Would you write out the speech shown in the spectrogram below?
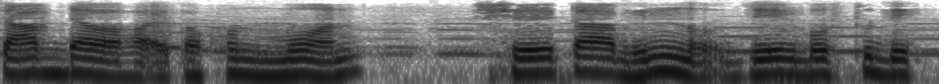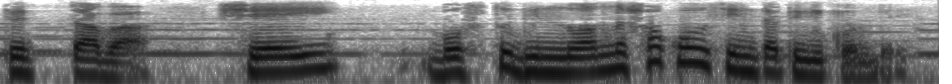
চাপ দেওয়া হয়, তখন মন সেটা ভিন্ন। যে বস্তু দেখতে চাবা, সেই বস্তু ভিন্ন। অন্য সকল চিন্তা তিনি করবে।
